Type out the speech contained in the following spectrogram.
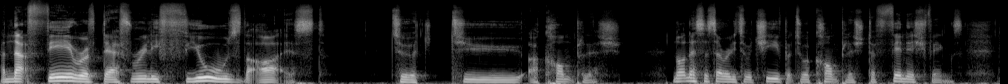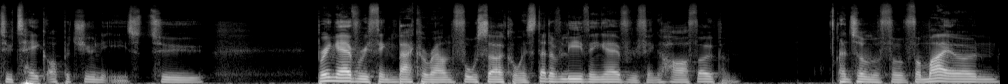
And that fear of death really fuels the artist to to accomplish not necessarily to achieve but to accomplish to finish things to take opportunities to bring everything back around full circle instead of leaving everything half open. And so for, for my own,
